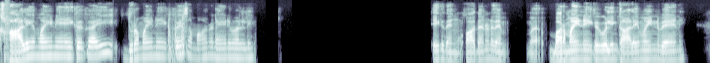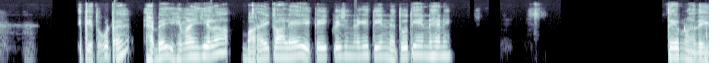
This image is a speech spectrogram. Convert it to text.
කාලය මයින එකකයි දුරමයින එකකයි සමාන නෑනිමල්ලි ඒක දැන් වාදනට දැම් බර්මයින එක ගොලින් කාලේමයින්න බෑනේ. ඉති එතකොට හැබැයි එහෙමයි කියලා බරයි කාලය එක ඉක්වේෂන් එක තියෙන් නැතුව තියෙන්න හැනේ තේරුණා දෙක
